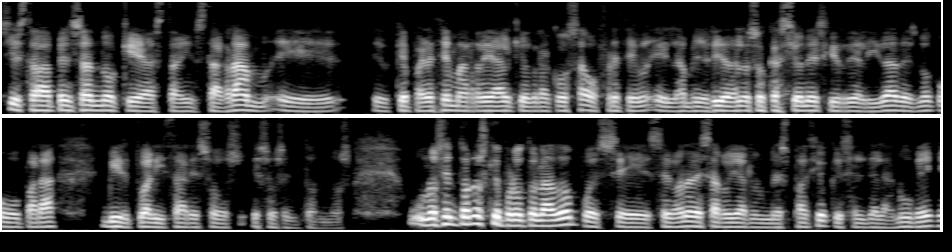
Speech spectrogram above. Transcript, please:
Sí, estaba pensando que hasta Instagram, eh, que parece más real que otra cosa, ofrece en la mayoría de las ocasiones irrealidades, ¿no? Como para virtualizar esos, esos entornos. Unos entornos que, por otro lado, pues eh, se van a desarrollar en un espacio que es el de la nube,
